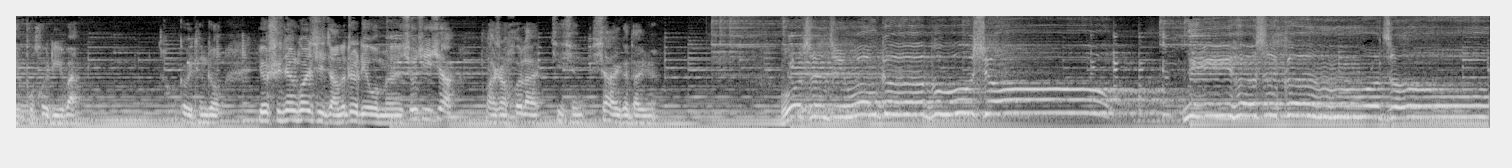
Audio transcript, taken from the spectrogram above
也不会例外。各位听众，有时间关系讲到这里，我们休息一下，马上回来进行下一个单元。我曾经问个不休，你何时跟我走？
